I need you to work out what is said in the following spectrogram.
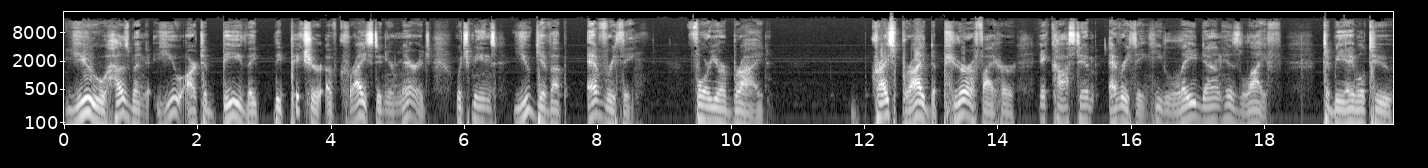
you, husband, you are to be the the picture of Christ in your marriage, which means you give up everything for your bride. Christ's bride to purify her, it cost him everything. He laid down his life to be able to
